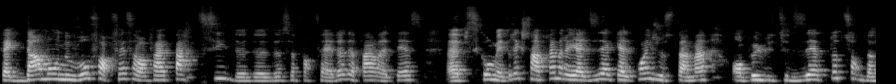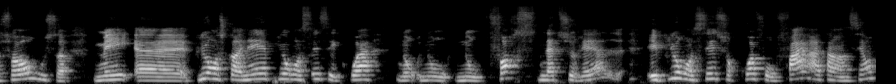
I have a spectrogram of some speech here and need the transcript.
Fait que dans mon nouveau forfait, ça va faire partie de, de, ce forfait-là, de faire le test euh, psychométrique. Je suis en train de réaliser à quel point justement on peut l'utiliser à toutes sortes de sauces, mais euh, plus on se connaît, plus on sait c'est quoi nos, nos, nos, forces naturelles et plus on sait sur quoi il faut faire attention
